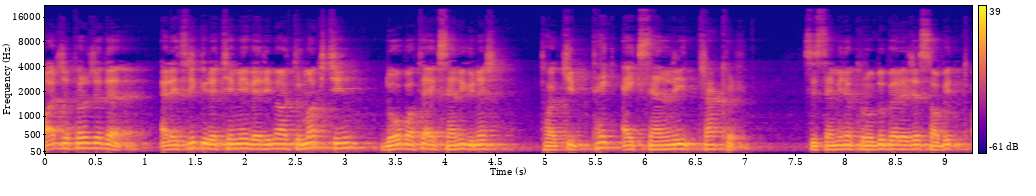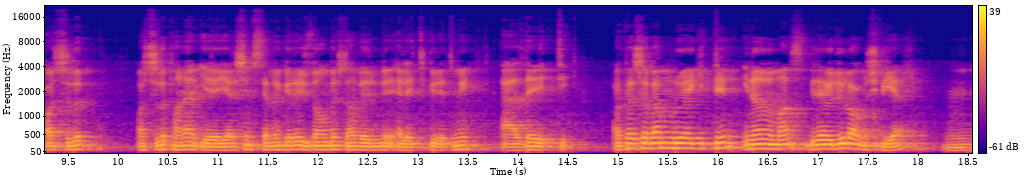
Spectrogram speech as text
Ayrıca projede elektrik üretimi verimi artırmak için Doğu Batı eksenli güneş takip tek eksenli tracker sistemiyle kuruldu. Böylece sabit açılıp açılı panel yerleşim sistemine göre %15 daha verimli elektrik üretimi elde ettik. Arkadaşlar ben buraya gittim. İnanılmaz. Bir de ödül almış bir yer. Hı.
